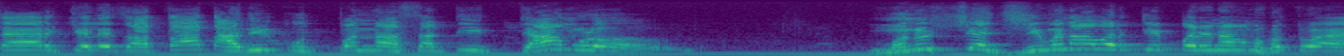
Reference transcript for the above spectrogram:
तयार केले जातात अधिक उत्पन्नासाठी त्यामुळं मनुष्य जीवनावरती परिणाम होतोय.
